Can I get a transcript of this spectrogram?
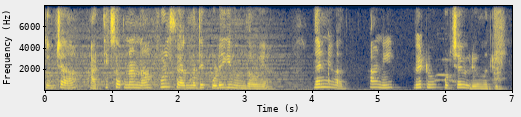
तुमच्या आर्थिक स्वप्नांना फुल स्वॅगमध्ये पुढे घेऊन जाऊया. धन्यवाद आणि भेटू पुढच्या व्हिडिओमध्ये.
